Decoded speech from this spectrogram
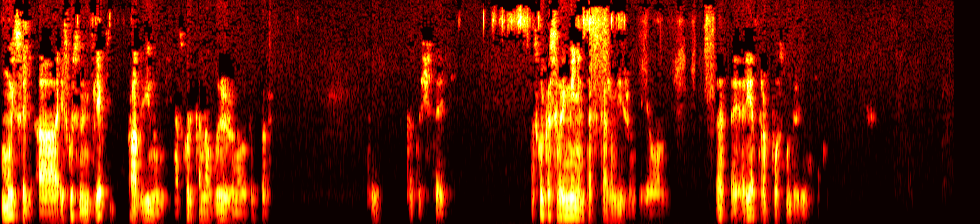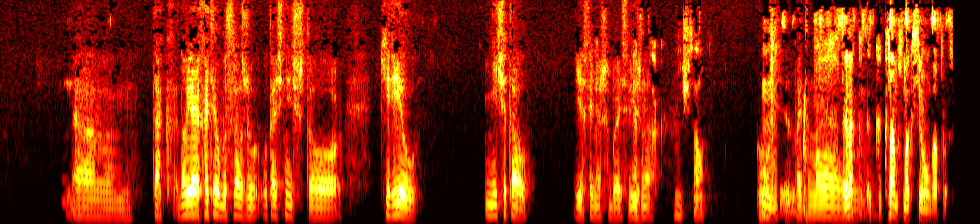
мысль о искусственном интеллекте продвинулась, насколько она выражена в этом тоже. Как вы считаете? Насколько современен, так скажем, Vision, или он э, э, ретро-постмодернист? Эм, так, но я хотел бы сразу же уточнить, что Кирилл не читал, если не ошибаюсь, Вижна. Не читал. Вот, Поэтому... Тогда к, к нам с Максимом вопрос.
